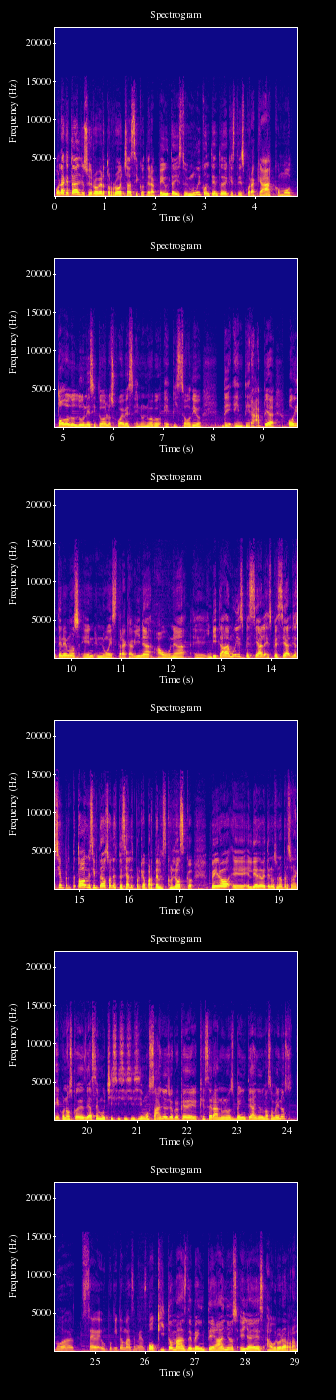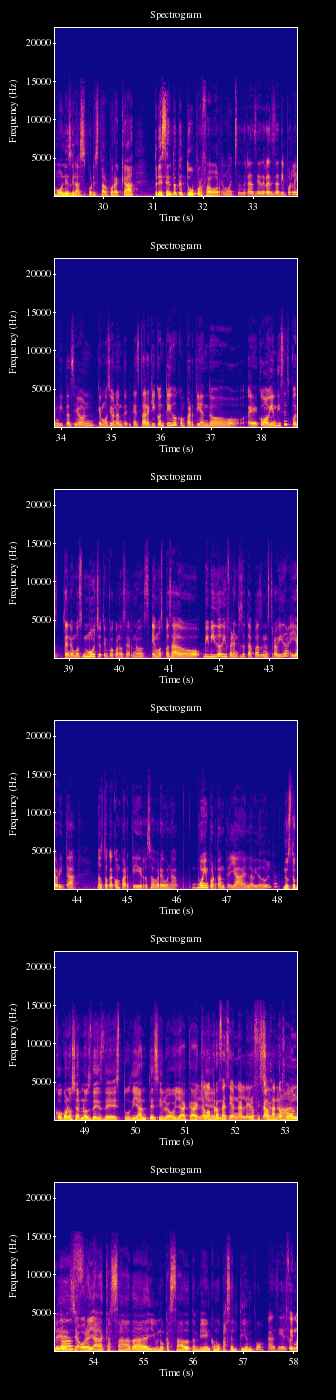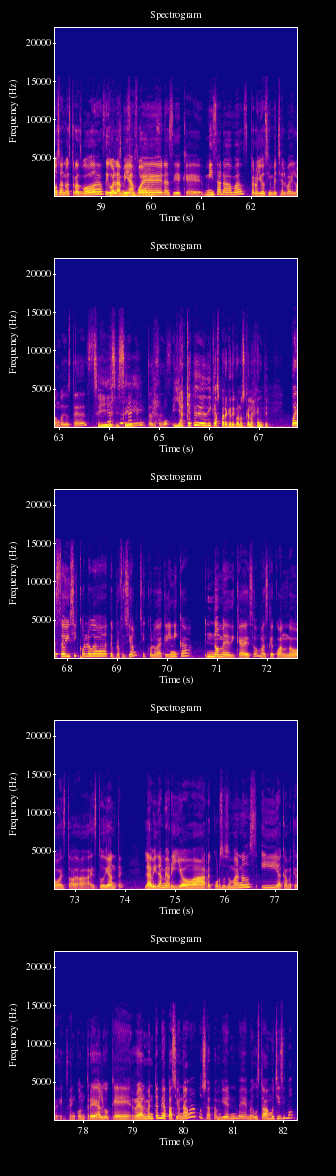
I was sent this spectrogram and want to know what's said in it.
Hola, ¿qué tal? Yo soy Roberto Rocha, psicoterapeuta, y estoy muy contento de que estés por acá, como todos los lunes y todos los jueves, en un nuevo episodio de En Terapia. Hoy tenemos en nuestra cabina a una eh, invitada muy especial, especial. Yo siempre, todos mis invitados son especiales porque aparte los conozco, pero eh, el día de hoy tenemos una persona que conozco desde hace muchísimos años. Yo creo que, que serán unos 20 años más o menos. un poquito más se me hace. Poquito más de 20 años. Ella es Aurora Ramones. Gracias por estar por acá. Preséntate tú, por favor. Muchas gracias. Gracias a ti por la invitación. Qué emocionante estar aquí contigo compartiendo. Eh, como bien dices, pues tenemos mucho tiempo de conocernos. Hemos pasado, vivido diferentes etapas de nuestra vida y ahorita nos toca compartir sobre una muy importante ya en la vida adulta. Nos tocó conocernos desde estudiantes y luego ya cada y luego profesionales, trabajando juntos. Y ahora ya casada y uno casado también. ¿Cómo pasa el tiempo? Así es. Fuimos a nuestras bodas. Digo, la mía fue así de que misa nada más, pero yo sí me eché el bailongo de ustedes. Sí, sí, sí. ¿Y a qué te dedicas para que te conozca la gente? Pues soy psicóloga de profesión, psicóloga clínica. No me dediqué a eso más que cuando estaba estudiante la vida me orilló a recursos humanos y acá me quedé. O encontré algo que realmente me apasionaba, o sea, también me, me gustaba muchísimo.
